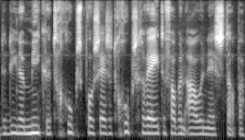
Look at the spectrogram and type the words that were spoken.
de dynamiek, het groepsproces, het groepsgeweten van mijn oude nest stappen?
